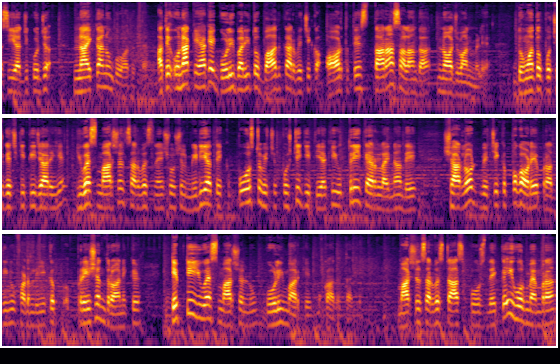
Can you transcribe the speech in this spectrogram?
ਅਸੀਂ ਅੱਜ ਕੁਝ ਨਾਇਕਾਂ ਨੂੰ ਗਵਾ ਦਿੱਤਾ ਅਤੇ ਉਹਨਾਂ ਕਿਹਾ ਕਿ ਗੋਲੀਬਾਰੀ ਤੋਂ ਬਾਅਦ ਘਰ ਵਿੱਚ ਇੱਕ ਔਰਤ ਤੇ 17 ਸਾਲਾਂ ਦਾ ਨੌਜਵਾਨ ਮਿਲਿਆ ਦੋਵਾਂ ਤੋਂ ਪੁੱਛਗਿੱਛ ਕੀਤੀ ਜਾ ਰਹੀ ਹੈ। ਯੂਐਸ ਮਾਰਸ਼ਲ ਸਰਵਿਸ ਨੇ ਸੋਸ਼ਲ ਮੀਡੀਆ ਤੇ ਇੱਕ ਪੋਸਟ ਵਿੱਚ ਪੁਸ਼ਟੀ ਕੀਤੀ ਹੈ ਕਿ ਉੱਤਰੀ ਕੈਰੋਲਾਈਨਾ ਦੇ ਸ਼ਾਰਲੋਟ ਵਿੱਚ ਇੱਕ ਭਗੌੜੇ ਅਪਰਾਧੀ ਨੂੰ ਫੜਨ ਲਈ ਇੱਕ ਆਪਰੇਸ਼ਨ ਦੌਰਾਨ ਇੱਕ ਡਿਪਟੀ ਯੂਐਸ ਮਾਰਸ਼ਲ ਨੂੰ ਗੋਲੀ ਮਾਰ ਕੇ ਮੁਕਾ ਦਿੱਤਾ ਗਿਆ। ਮਾਰਸ਼ਲ ਸਰਵਿਸ ਟਾਸਕ ਫੋਰਸ ਦੇ ਕਈ ਹੋਰ ਮੈਂਬਰਾਂ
